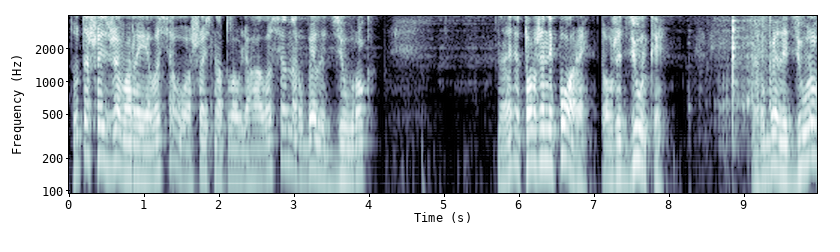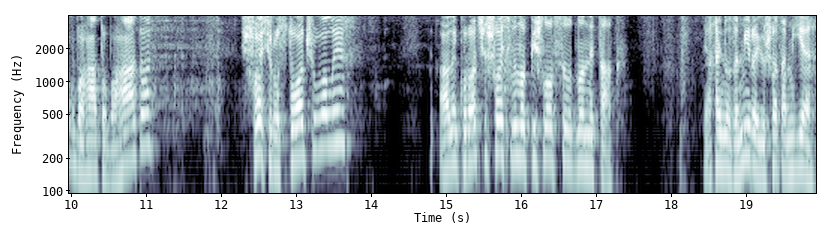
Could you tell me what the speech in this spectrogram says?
Тут щось вже варилося, о, щось наплавлялося, наробили дзюрок. Знаєте, то вже не пори, то вже дзюрки. Наробили дзюрок багато-багато. Щось розточували. Але, коротше, щось воно пішло все одно не так. Я хайно заміряю, що там є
